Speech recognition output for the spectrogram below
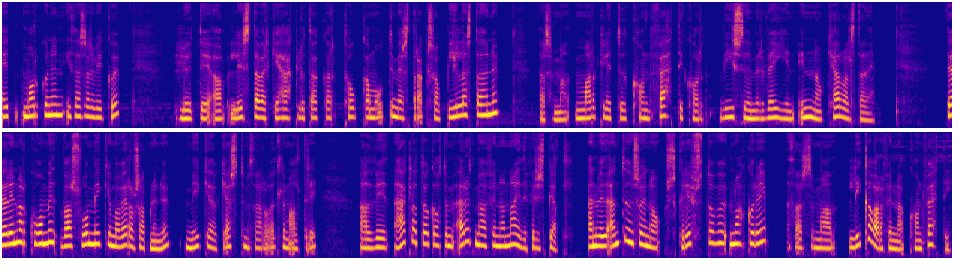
einn morgunin í þessari viku. Hluti af listaverki Heklu Döggar tóka móti mér strax á bílastæðinu þar sem að marglituð konfettikorn vísuði mér veginn inn á Kjarvalstæði. Þegar inn var komið var svo mikið um að vera á safninu, mikið af gestum þar á öllum aldri, að við hekladög áttum erut með að finna næði fyrir spjall. En við enduðum svo inn á skrifstofu nokkuri þar sem að líka var að finna konfetti,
